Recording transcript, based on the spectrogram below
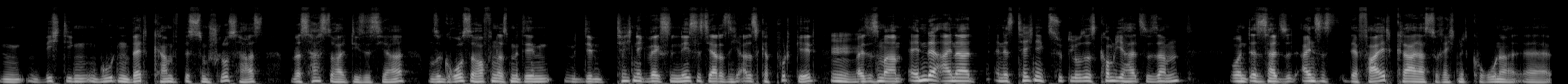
einen wichtigen, einen guten Wettkampf bis zum Schluss hast. Und das hast du halt dieses Jahr. Unsere große Hoffnung, dass mit dem, mit dem Technikwechsel nächstes Jahr, dass nicht alles kaputt geht. Mhm. Weil es ist mal am Ende einer, eines Technikzykluses, kommen die halt zusammen. Und das ist halt so, eins der Fight, klar, hast du recht mit Corona. Äh,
